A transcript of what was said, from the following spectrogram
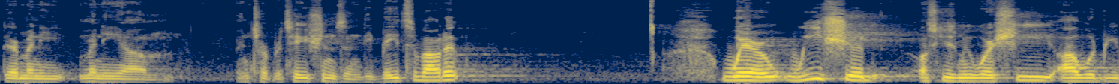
There are many, many um, interpretations and debates about it. Where we should, excuse me, where she uh, would be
